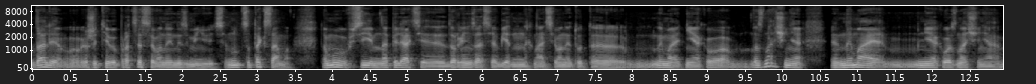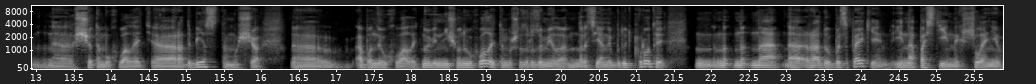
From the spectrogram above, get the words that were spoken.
далі е, життєві процеси вони не змінюються. Ну це так само. Тому всі апеляції до Організації Об'єднаних Націй вони тут е, не мають ніякого значення, немає ніякого значення, що там ухвалить Радбез, тому що або не ухвалить. Ну він нічого не ухвалить, тому що зрозуміло, росіяни будуть проти на, Раду безпеки і на постійних членів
